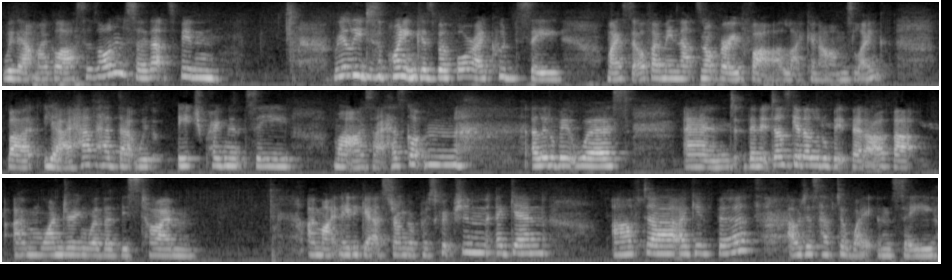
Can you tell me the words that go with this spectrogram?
without my glasses on so that's been really disappointing because before I could see myself. I mean, that's not very far, like an arm's length. But yeah, I have had that with each pregnancy. My eyesight has gotten a little bit worse and then it does get a little bit better, but I'm wondering whether this time I might need to get a stronger prescription again after I give birth. I'll just have to wait and see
